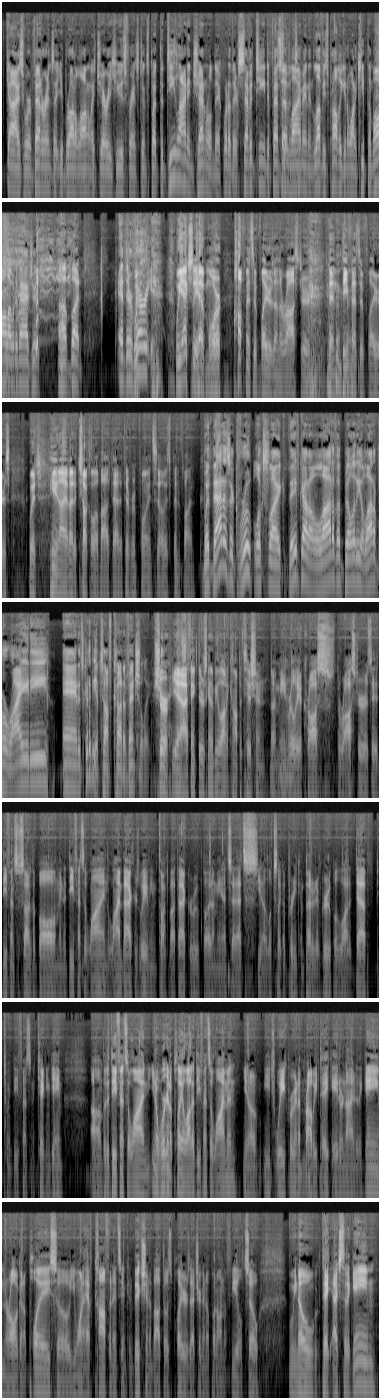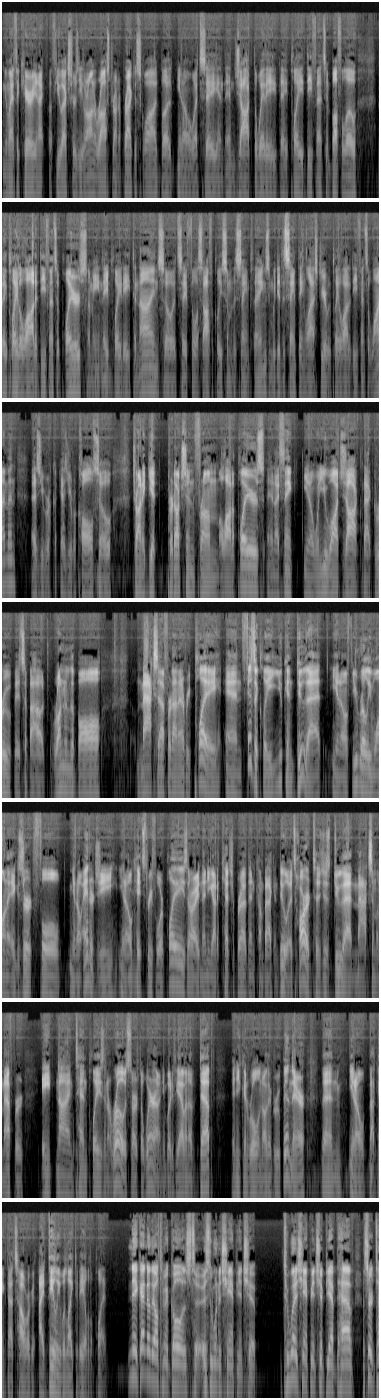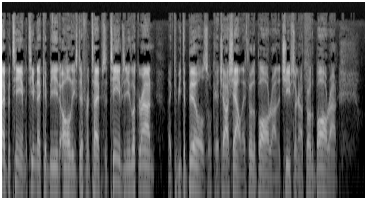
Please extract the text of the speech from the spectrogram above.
guys who are veterans that you brought along, like Jerry Hughes, for instance. But the D line in general, Nick, what are there? 17 defensive 17. linemen, and Lovie's probably going to want to keep them all, I would imagine. uh, but and they're very. we actually have more offensive players on the roster than defensive players which he and I have had a chuckle about that at different points. So it's been fun. But that as a group looks like they've got a lot of ability, a lot of variety, and it's going to be a tough cut eventually. Sure. Yeah, I think there's going to be a lot of competition. I mean, really across the roster, it's the defensive side of the ball. I mean, the defensive line, the linebackers. We haven't even talked about that group, but I mean, it's that's you know looks like a pretty competitive group with a lot of depth between defense and the kicking game. Um, but the defensive line, you know, we're going to play a lot of defensive linemen. You know, each week we're going to mm-hmm. probably take eight or nine to the game. They're all going to play, so you want to have confidence and conviction about those players that you're going to put on the field. So we know we'll take X to the game. We might have to carry a few extras either on a roster or on a practice squad. But you know, let's say in, in Jacques the way they they play defense in Buffalo they played a lot of defensive players. I mean, they mm-hmm. played eight to nine, so it's say philosophically some of the same things. And we did the same thing last year. We played a lot of defensive linemen, as you rec- as you recall. So trying to get production from a lot of players. And I think you know when you watch Jacques that group, it's about running the ball max effort on every play and physically you can do that you know if you really want to exert full you know energy you know mm-hmm. okay it's three four plays all right and then you got to catch your breath then come back and do it. It's hard to just do that maximum effort eight nine ten plays in a row it starts to wear on you. But if you have enough depth and you can roll another group in there then you know i think that's how we're ideally would like to be able to play. Nick i know the ultimate goal is to is to win a championship to win a championship, you have to have a certain type of team, a team that can beat all these different types of teams. And you look around, like to beat the Bills, okay, Josh Allen, they throw the ball around. The Chiefs are going to throw the ball around.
